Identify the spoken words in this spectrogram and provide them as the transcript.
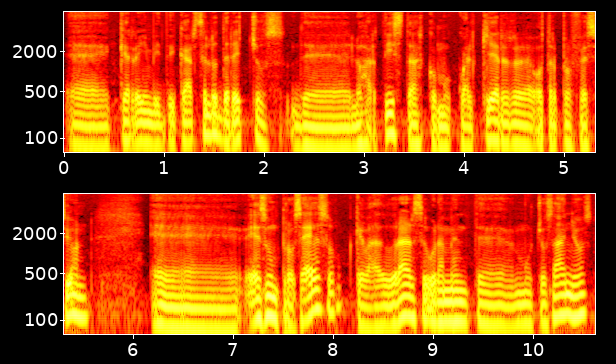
eh, que reivindicarse los derechos de los artistas como cualquier otra profesión. Eh, es un proceso que va a durar seguramente muchos años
